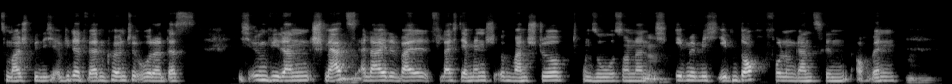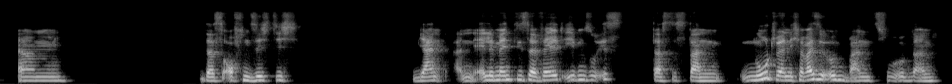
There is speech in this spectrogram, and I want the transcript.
zum Beispiel nicht erwidert werden könnte oder dass ich irgendwie dann Schmerz mhm. erleide, weil vielleicht der Mensch irgendwann stirbt und so, sondern ja. ich gebe mich eben doch voll und ganz hin, auch wenn mhm. ähm, das offensichtlich ja ein Element dieser Welt eben so ist, dass es dann notwendigerweise irgendwann zu irgendeinem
